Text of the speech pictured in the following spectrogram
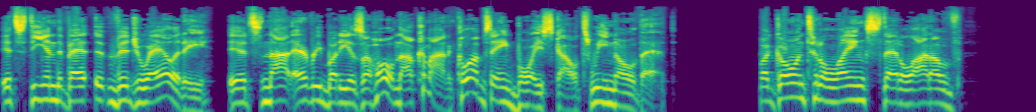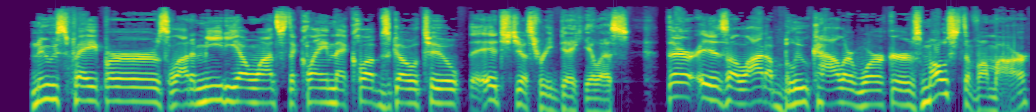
it's the individuality. It's not everybody as a whole. Now, come on, clubs ain't Boy Scouts. We know that. But going to the lengths that a lot of newspapers, a lot of media wants to claim that clubs go to, it's just ridiculous. There is a lot of blue collar workers, most of them are,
